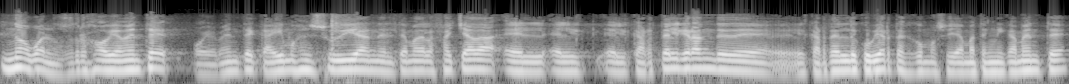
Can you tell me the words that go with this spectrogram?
No, bueno, nosotros obviamente, obviamente caímos en su día en el tema de la fachada. El, el- el cartel grande, de, el cartel de cubierta, que es como se llama técnicamente,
